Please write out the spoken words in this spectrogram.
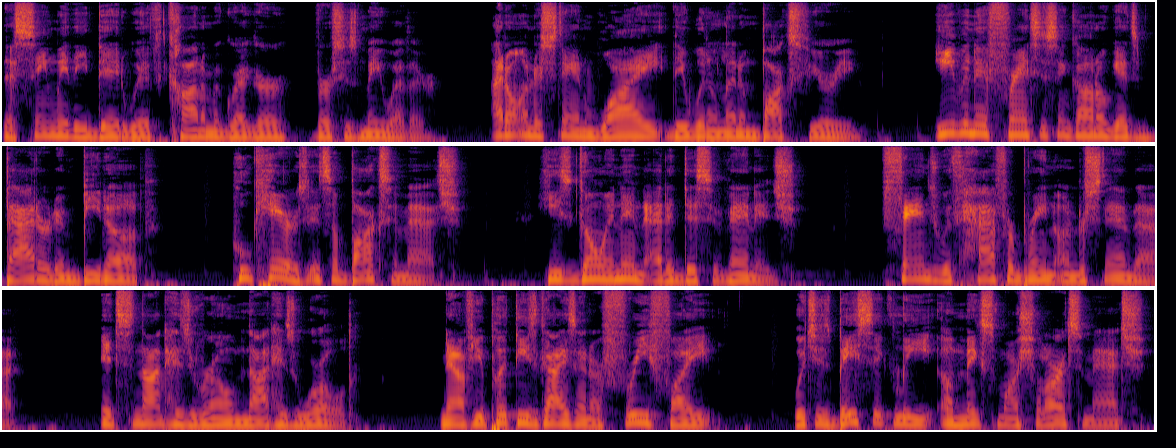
the same way they did with Conor McGregor versus Mayweather. I don't understand why they wouldn't let him box Fury. Even if Francis Ngannou gets battered and beat up, who cares? It's a boxing match. He's going in at a disadvantage. Fans with half a brain understand that. It's not his realm, not his world. Now, if you put these guys in a free fight, which is basically a mixed martial arts match,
